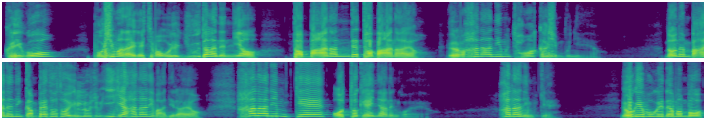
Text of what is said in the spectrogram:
그리고 보시면 알겠지만 오히려 유다는요 더 많았는데 더 많아요. 여러분 하나님은 정확하신 분이에요. 너는 많으니까 뺏어서 일로 주 이게 하나님 아니라요. 하나님께 어떻게 했냐는 거예요. 하나님께 여기 보게 되면 뭐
